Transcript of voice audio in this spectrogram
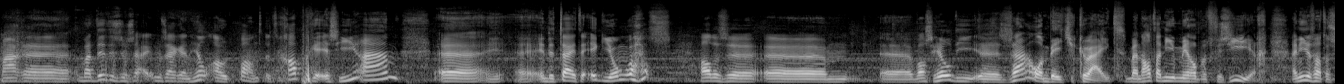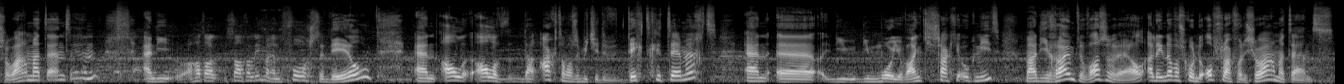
Maar eh, maar dit is dus moet zeggen, een heel oud pand. Het grappige is hieraan, eh, in de tijd dat ik jong was, hadden ze, ehm, eh, was heel die zaal een beetje kwijt. Men had daar niet meer op het vizier. En hier zat een shawarma tent in. En die had al, zat alleen maar in het voorste deel. En al, al het, daarachter was een beetje dichtgetimmerd. En die, die mooie wandjes zag je ook niet. Maar die ruimte was er wel. Alleen dat was gewoon de opslag van die shawarma tent.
